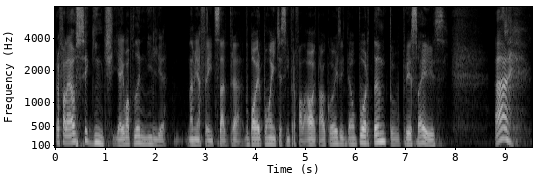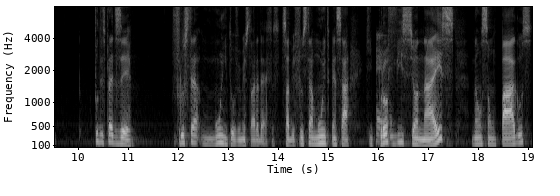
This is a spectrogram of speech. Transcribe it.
para falar é o seguinte, e aí uma planilha na minha frente, sabe, para no PowerPoint assim para falar, ó, tal coisa, então, portanto, o preço é esse. Ai, tudo isso para dizer, frustra muito ouvir uma história dessas, sabe? Frustra muito pensar que é, profissionais não são pagos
